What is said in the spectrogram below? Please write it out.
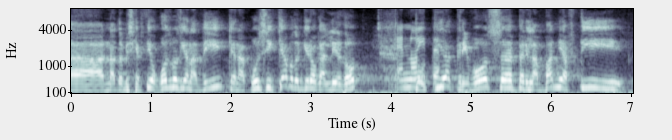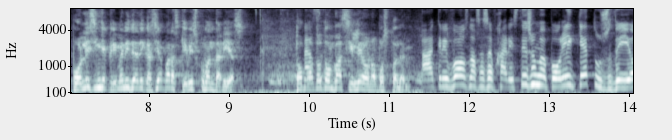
α, να το επισκεφτεί ο κόσμος για να δει και να ακούσει και από τον κύριο Καλή εδώ Εννοείται. το τι ακριβώς περιλαμβάνει αυτή η πολύ συγκεκριμένη διαδικασία παρασκευής κουμανταρίας. Το Να ποτό σ- των βασιλέων, όπως το λέμε. Ακριβώς, να σας ευχαριστήσουμε πολύ και τους δύο.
